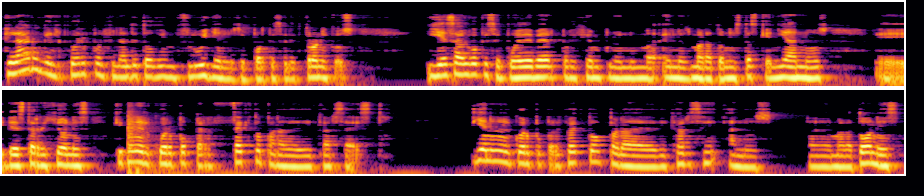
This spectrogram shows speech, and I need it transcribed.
claro que el cuerpo al final de todo influye en los deportes electrónicos. Y es algo que se puede ver, por ejemplo, en, los maratonistas kenianos eh, de estas regiones que tienen el cuerpo perfecto para dedicarse a esto. Tienen el cuerpo perfecto para dedicarse a los maratones,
